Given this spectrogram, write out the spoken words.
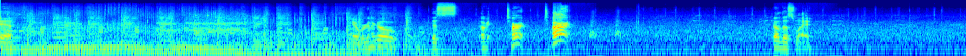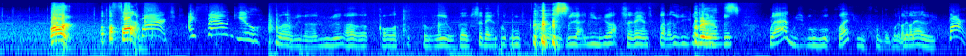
ship. Okay, we're gonna go this... Okay, turn! Turn! Go this way. Bart! What the fuck? Bart, I found you. Sedans. Sedans. Bart.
